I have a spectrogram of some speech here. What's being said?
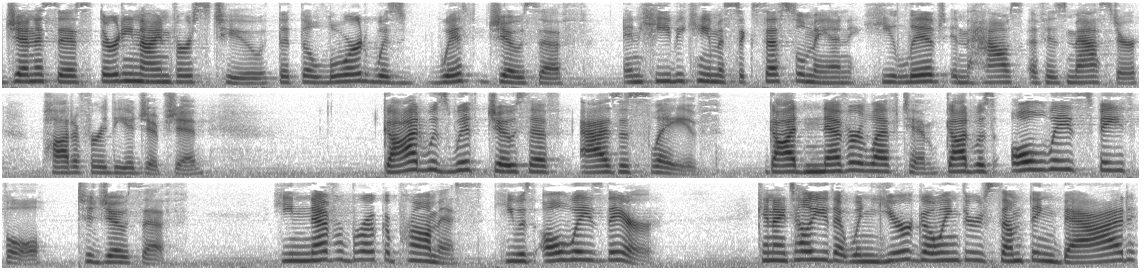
Genesis 39, verse 2, that the Lord was with Joseph and he became a successful man. He lived in the house of his master, Potiphar the Egyptian. God was with Joseph as a slave. God never left him. God was always faithful to Joseph. He never broke a promise, He was always there. Can I tell you that when you're going through something bad,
